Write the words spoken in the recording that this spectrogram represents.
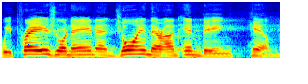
We praise your name and join their unending hymn.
